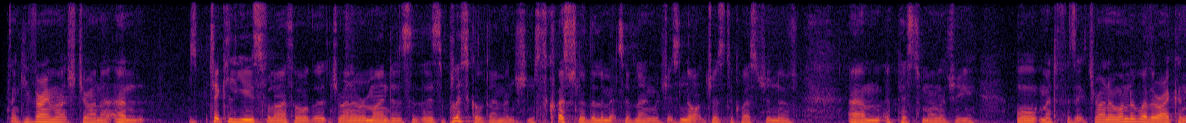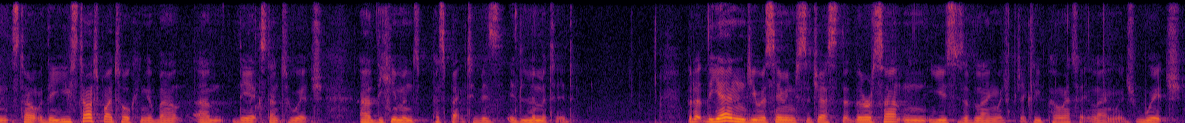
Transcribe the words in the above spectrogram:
Thank you very much, Joanna. And it's particularly useful, I thought, that Joanna reminded us that there's a political dimension to the question of the limits of language. It's not just a question of um, epistemology or metaphysics. Joanna, I wonder whether I can start with you. You started by talking about um, the extent to which uh, the human's perspective is, is limited. But at the end, you were seeming to suggest that there are certain uses of language, particularly poetic language, which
